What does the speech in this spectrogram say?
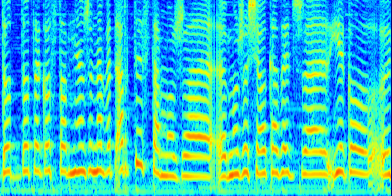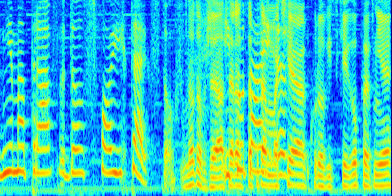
Do, do tego stopnia, że nawet artysta może, e, może się okazać, że jego e, nie ma praw do swoich tekstów. No dobrze, a teraz tutaj, zapytam e, Macieja Kurowickiego, pewnie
